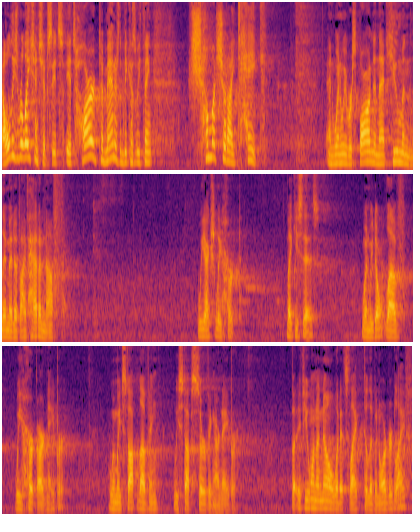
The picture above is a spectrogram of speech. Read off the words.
all these relationships, it's, it's hard to manage them because we think, how much should I take And when we respond in that human limit of, I've had enough, we actually hurt. Like he says, when we don't love, we hurt our neighbor. When we stop loving, we stop serving our neighbor. But if you want to know what it's like to live an ordered life,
